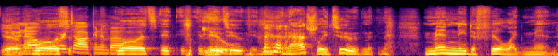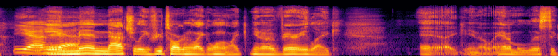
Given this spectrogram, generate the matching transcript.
yeah. You know Well, who we're talking about. Well, it's it, it, it You. too it- naturally too. Men need to feel like men. yeah. Yeah. and men naturally if you're talking like on like you know a very like eh, like you know animalistic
